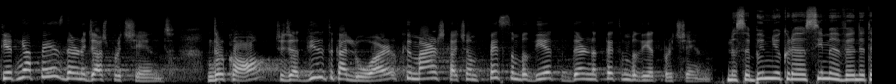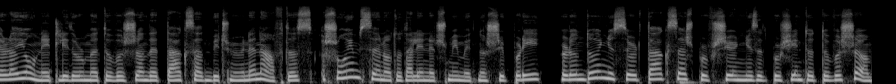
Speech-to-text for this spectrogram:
të jetë nga pesë deri në gjashtë për qind. Ndërkohë, që gjatë vitit të kaluar, ky marzh ka qenë pesëmbëdhjetë deri në tetëmbëdhjetë për qind. Nëse bëjmë një krahasim me vendet e rajonit lidhur me TVSH-në dhe taksat mbi çmimin e naftës, shohim se në totalin e çmimit në Shqipëri, rëndon një sërë taksash përfshirë njëzet për qind TVSH,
